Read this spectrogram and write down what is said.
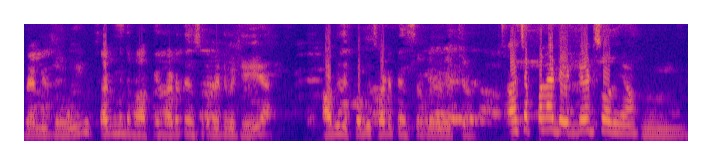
ਵੈਲੀ ਤੋਂ ਹੋਈ ਸਾਡੇ ਮੈਂ ਦਿਖਾ ਕੇ 350 ਰੁਪਏ ਦੇ ਵਿੱਚ ਇਹ ਆ। ਆ ਵੀ ਦੇਖੋ ਵੀ 350 ਰੁਪਏ ਦੇ ਵਿੱਚ ਆ। ਚੱਪਲਾਂ 150 150 ਦੀਆਂ। ਹੂੰ।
